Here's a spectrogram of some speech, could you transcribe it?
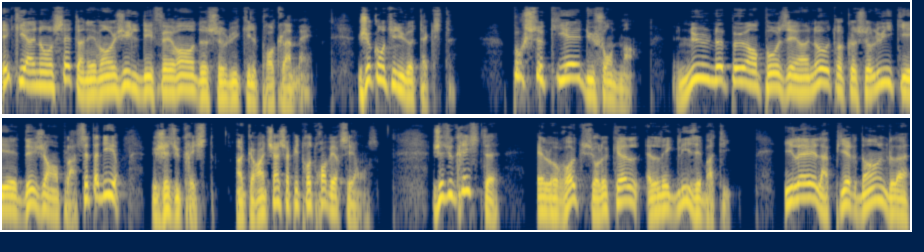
et qui annonçaient un évangile différent de celui qu'il proclamait. Je continue le texte. Pour ce qui est du fondement, nul ne peut en poser un autre que celui qui est déjà en place, c'est-à-dire Jésus-Christ. 1 Corinthiens chapitre 3 verset 11. Jésus-Christ est le roc sur lequel l'Église est bâtie. Il est la pierre d'angle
